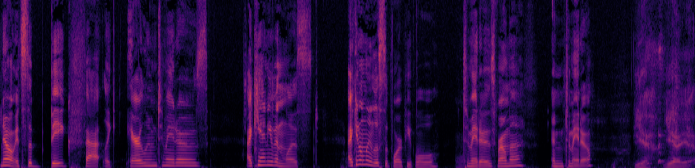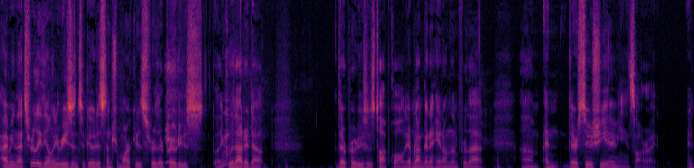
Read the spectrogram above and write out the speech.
No, it's the big fat like heirloom tomatoes. I can't even list. I can only list the poor people tomatoes, Roma and tomato. Yeah, yeah, yeah. I mean, that's really the only reason to go to Central Market is for their produce. Like, without a doubt, their produce is top quality. I'm not going to hate on them for that. Um, and their sushi, I mean, it's all right. It,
